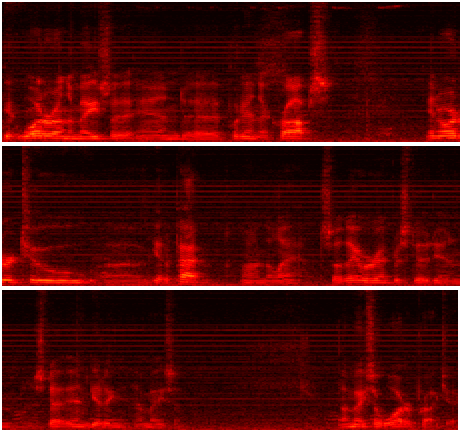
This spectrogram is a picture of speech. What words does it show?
get water on the mesa and uh, put in their crops in order to uh, get a patent on the land. So they were interested in, in getting a mesa, a mesa water project.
